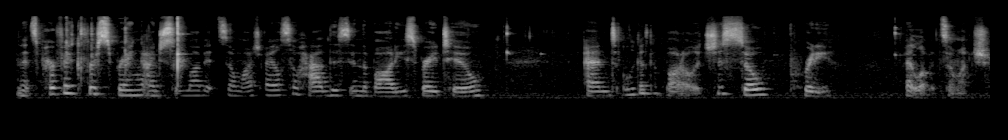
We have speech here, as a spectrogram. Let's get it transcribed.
and it's perfect for spring. I just love it so much. I also have this in the body spray too. And look at the bottle. It's just so pretty. I love it so much.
